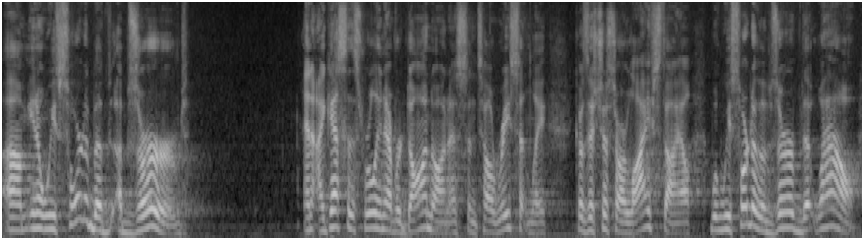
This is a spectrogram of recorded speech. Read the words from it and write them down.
um, you know, we've sort of observed, and I guess this really never dawned on us until recently because it's just our lifestyle, but we sort of observed that, wow,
